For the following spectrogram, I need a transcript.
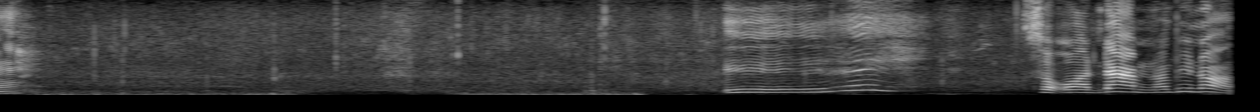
แม่เอ้ยสอนน้ำเนาะพี่น้อง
